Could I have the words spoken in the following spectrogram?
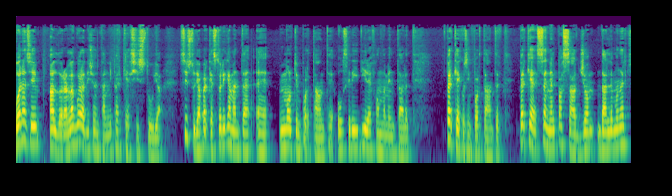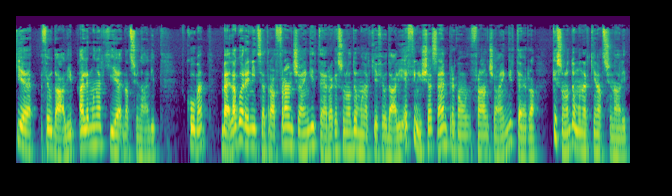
Buonasera, allora la guerra di cent'anni perché si studia? Si studia perché storicamente è molto importante, oserei dire fondamentale. Perché è così importante? Perché segna il passaggio dalle monarchie feudali alle monarchie nazionali. Come? Beh, la guerra inizia tra Francia e Inghilterra, che sono due monarchie feudali, e finisce sempre con Francia e Inghilterra, che sono due monarchie nazionali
